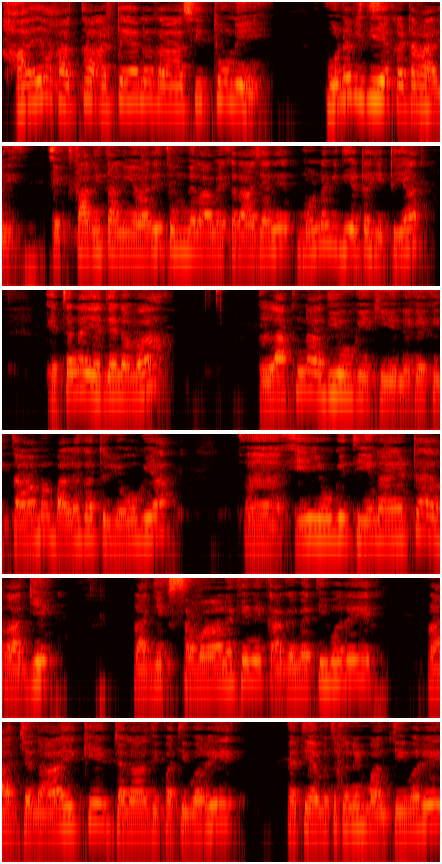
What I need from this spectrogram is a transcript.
6 7 8 යන රාශි තුනේ මොන විදියකට හරි එක් තනි තනි හරි තුන් දෙනාම එක රාශියනේ මොන විදියට හිටියත් එතන යෙදෙනවා ලක්න අධියෝගය කියන එක එක ඉතාම බලගත යෝගයක් ඒ යෝගෙ තියෙන අයට රජෙක් රජෙක් සමාන කෙනෙක් අගමැතිවරේ රාජ්‍යනායකයෙක් ජනාධිපතිවරේ ඇති ඇමති කෙනෙක් මන්ත්‍රීවරේ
